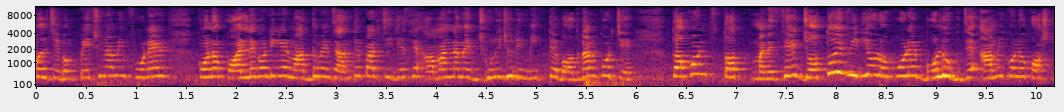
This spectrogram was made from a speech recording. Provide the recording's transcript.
বলছে এবং পেছনে আমি ফোনের কোনো কল রেকর্ডিং এর মাধ্যমে জানতে পারছি যে সে আমার নামে ঝুনি ঝুনি মিথ্যে বদনাম করছে, তখন মানে সে যতই ভিডিওর ওপরে বলুক যে আমি কোনো কষ্ট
